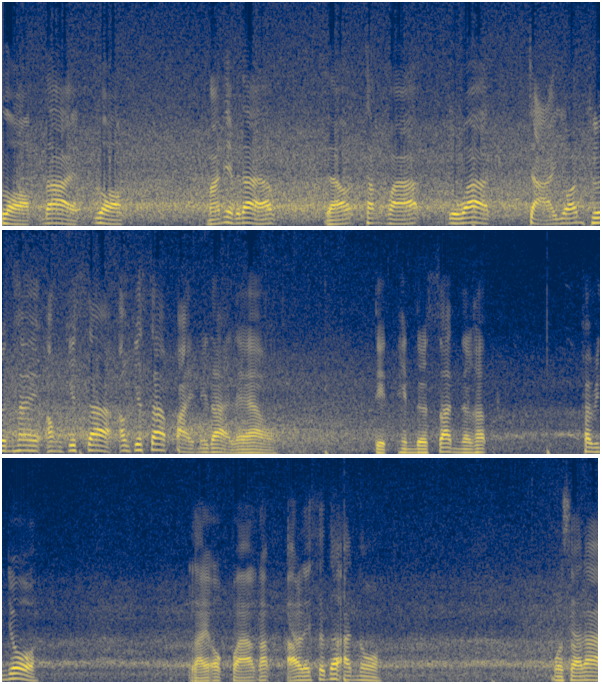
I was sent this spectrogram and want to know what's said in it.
หลอกได้หลอกมาเนี่ยไปได้ครับ แล้วทางขวาดูว่าจ่ายย้อนคืนให้อังกิซ่าอังกิซ่าไปไม่ได้แล้ว ติดเฮนเดอร์สันนะครับฟาบินโยไหลออกขวาครับอเล็กซานเดอร์อาโน โมซาร่า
